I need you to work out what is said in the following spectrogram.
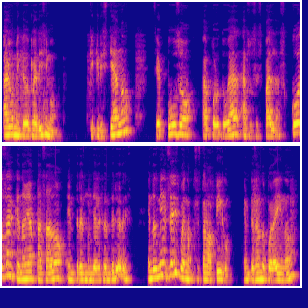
algo me quedó clarísimo, que Cristiano se puso a Portugal a sus espaldas, cosa que no había pasado en tres mundiales anteriores. En 2006, bueno, pues estaba Figo, empezando por ahí, ¿no?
